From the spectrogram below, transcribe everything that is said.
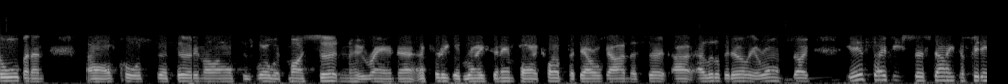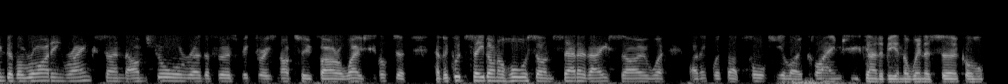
Thorben, and uh, of course, uh, third in the last as well with My Certain, who ran a pretty good race in Empire Club for Daryl Gardner uh, a little bit earlier on. So, yeah, Sophie's uh, starting to fit into the riding ranks, and I'm sure uh, the first victory is not too far away. She looked to have a good seat on a horse on Saturday, so I think with that four kilo claim, she's going to be in the winner's circle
